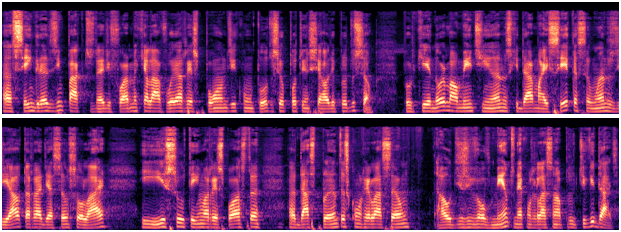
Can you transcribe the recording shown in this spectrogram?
uh, sem grandes impactos, né, de forma que a lavoura responde com todo o seu potencial de produção. porque normalmente em anos que dá mais seca são anos de alta radiação solar e isso tem uma resposta uh, das plantas com relação ao desenvolvimento, né, com relação à produtividade,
